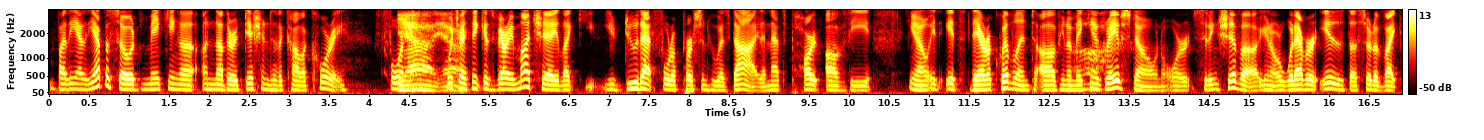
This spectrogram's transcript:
by the end of the episode making a, another addition to the Kalikori for Yeah, him, yeah. which I think is very much a like you, you do that for a person who has died, and that's part of the, you know, it, it's their equivalent of you know making a gravestone or sitting shiva, you know, or whatever is the sort of like,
